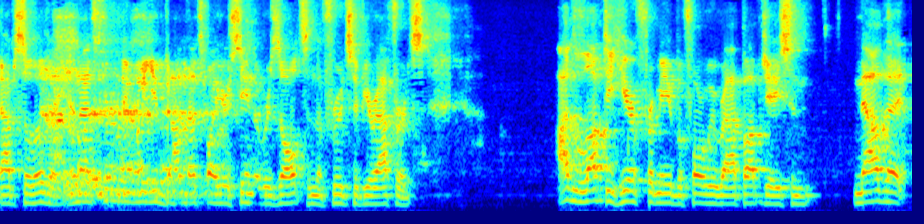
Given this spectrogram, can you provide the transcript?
Absolutely. And that's certainly what you've done. That's why you're seeing the results and the fruits of your efforts. I'd love to hear from you before we wrap up, Jason. Now that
